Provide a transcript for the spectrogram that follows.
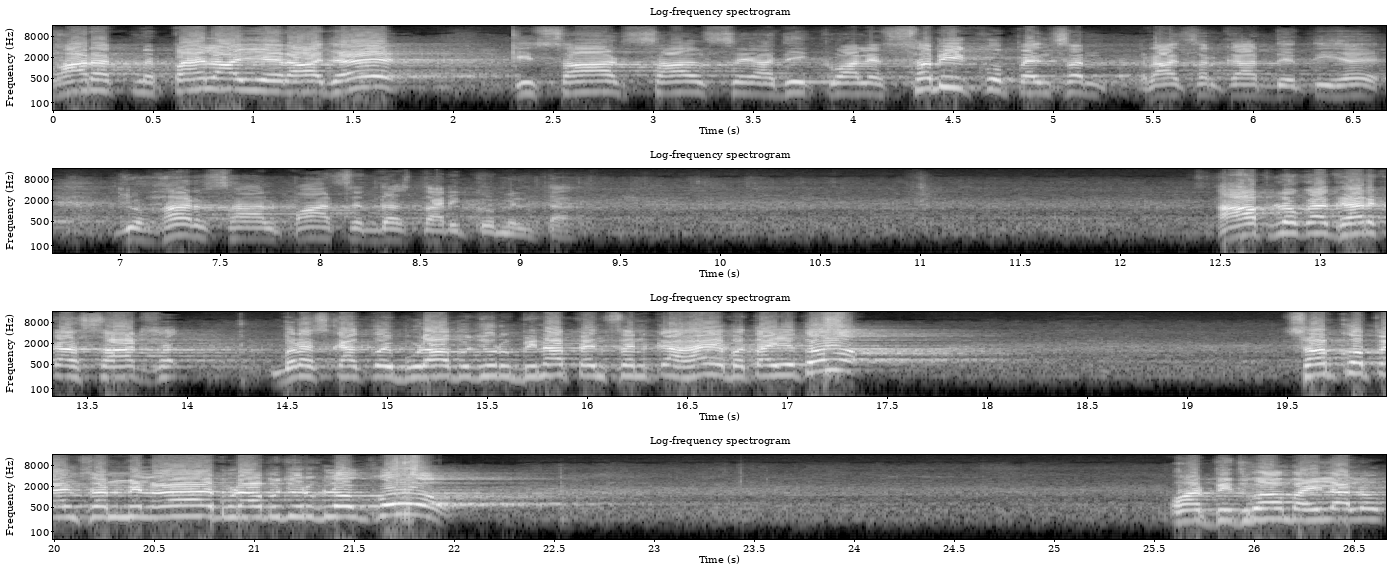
भारत में पहला ये राज है कि 60 साल से अधिक वाले सभी को पेंशन राज्य सरकार देती है, जो हर साल 5 से 10 तारीख को मिलता है। आप लोग का घर का 60 बरस का कोई बूढ़ा बुज़ुर्ग बिना पेंशन का है, बताइए तो। सबको पेंशन मिल रहा है बूढ़ा बुज़ुर्ग लोग को। और विधवा महिला लोग,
